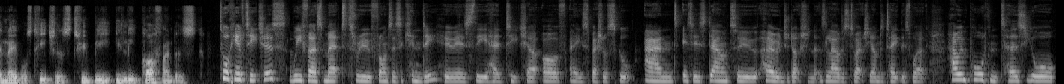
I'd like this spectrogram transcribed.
enables teachers to be elite pathfinders Talking of teachers, we first met through Frances Akindi, who is the head teacher of a special school. and it is down to her introduction that has allowed us to actually undertake this work. How important has your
